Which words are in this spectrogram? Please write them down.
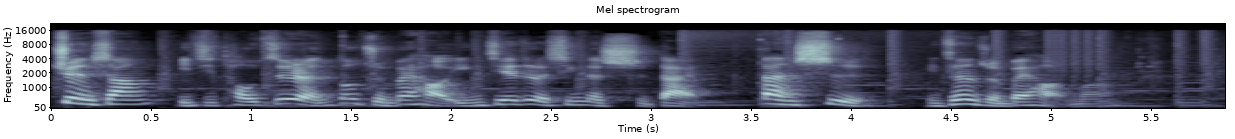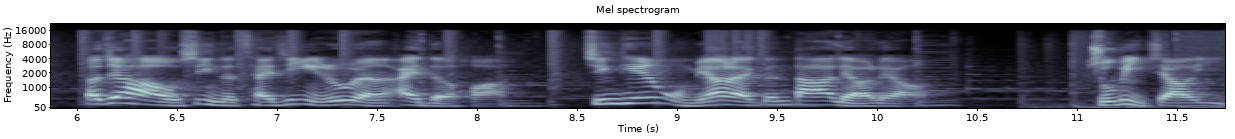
券商以及投资人都准备好迎接这个新的时代。但是，你真的准备好了吗？大家好，我是你的财经引路人爱德华。今天我们要来跟大家聊聊逐笔交易。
